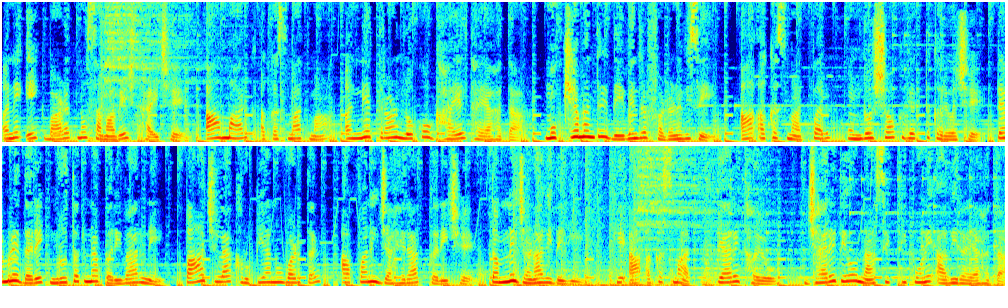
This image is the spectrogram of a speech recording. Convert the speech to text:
અને એક બાળકનો સમાવેશ થાય છે. આ માર્ગ અકસ્માતમાં અન્ય ત્રણ લોકો ઘાયલ થયા હતા. મુખ્યમંત્રી દેવેન્દ્ર ફડણવીસે આ અકસ્માત પર ઊંડો શોક વ્યક્ત કર્યો છે. તેમણે દરેક મૃતકના પરિવારને પાંચ લાખ રૂપિયાનું વળતર આપવાની જાહેરાત કરી છે. તમને જણાવી દઈએ કે આ અકસ્માત ત્યારે થયો જ્યારે તેઓ નાસિકથી પુણે આવી રહ્યા હતા.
